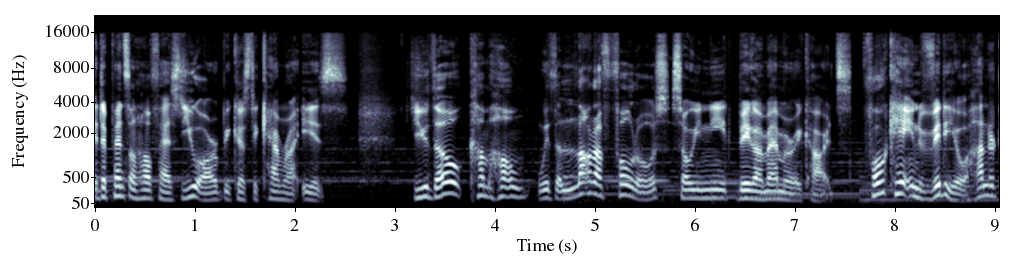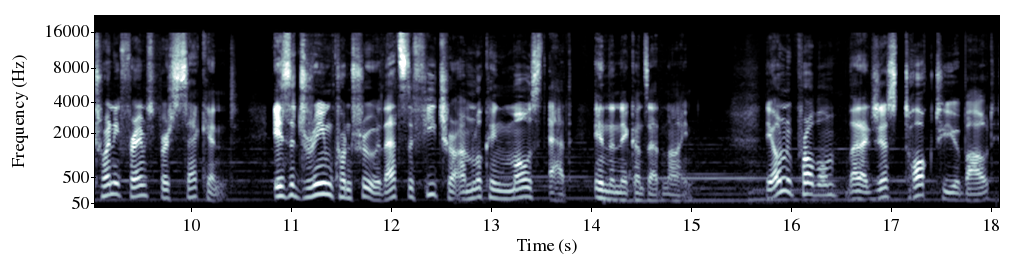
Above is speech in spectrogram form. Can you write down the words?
It depends on how fast you are because the camera is. You though come home with a lot of photos so you need bigger memory cards. 4K in video, 120 frames per second is a dream come true. That's the feature I'm looking most at in the Nikon Z9. The only problem that I just talked to you about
